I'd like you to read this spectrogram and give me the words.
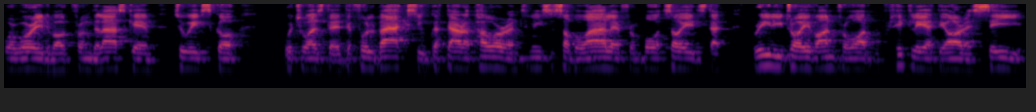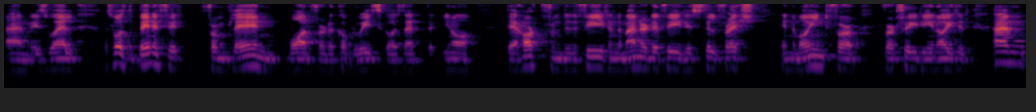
were worried about from the last game two weeks ago, which was the, the full backs. You've got Darragh Power and Tamisa Sobowale from both sides that really drive on for Waterford, particularly at the RSC um, as well. I suppose the benefit from playing Waterford a couple of weeks ago is that, you know, they hurt from the defeat and the manner of defeat is still fresh in the mind for for Treaty United. Um,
